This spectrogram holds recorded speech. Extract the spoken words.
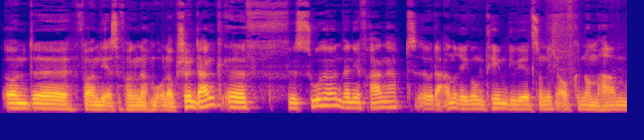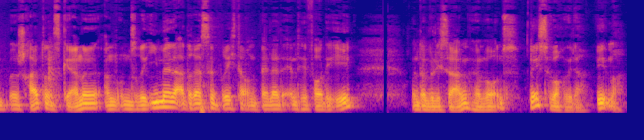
und äh, vor allem die erste Folge nach dem Urlaub. Schönen Dank äh, fürs Zuhören. Wenn ihr Fragen habt oder Anregungen, Themen, die wir jetzt noch nicht aufgenommen haben, äh, schreibt uns gerne an unsere E-Mail-Adresse brichter und ntv.de. Und dann würde ich sagen, hören wir uns nächste Woche wieder, wie immer.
